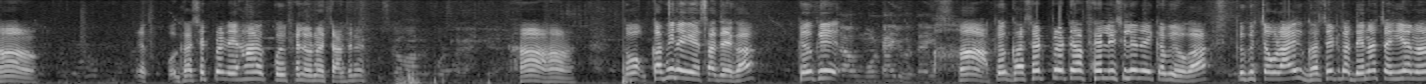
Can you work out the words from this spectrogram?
हो घसेट प्लेट यहाँ कोई फेल होने का चांस नहीं। हाँ हाँ। तो कभी नहीं ऐसा देखा क्योंकि मोटा ही होता है हाँ क्योंकि घसेट प्लेट यहाँ फेल इसलिए नहीं कभी होगा क्योंकि चौड़ाई घसेट का देना चाहिए ना।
